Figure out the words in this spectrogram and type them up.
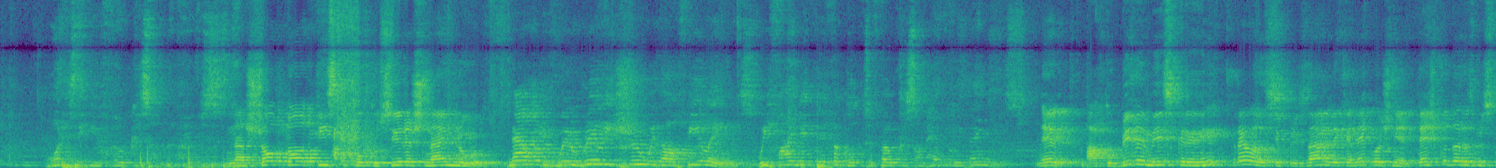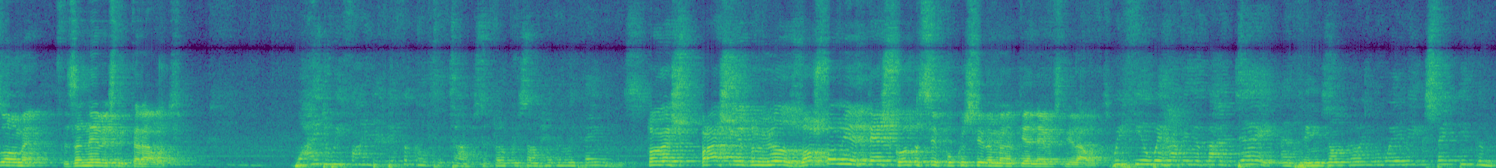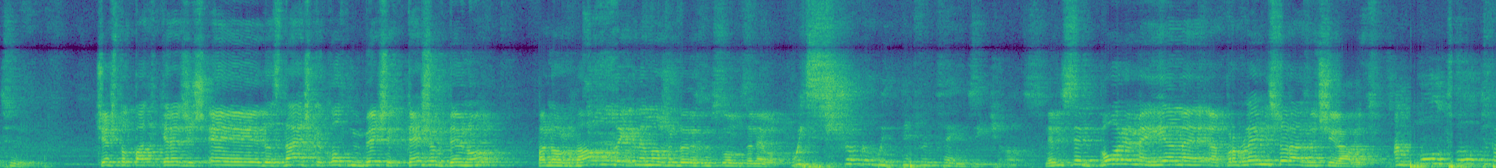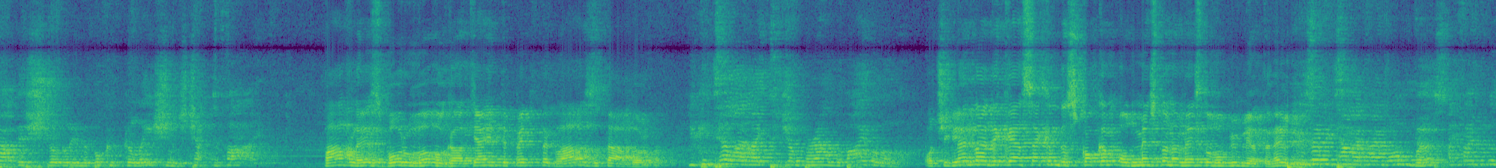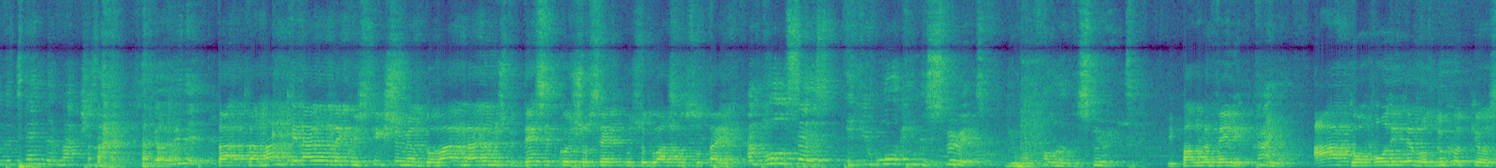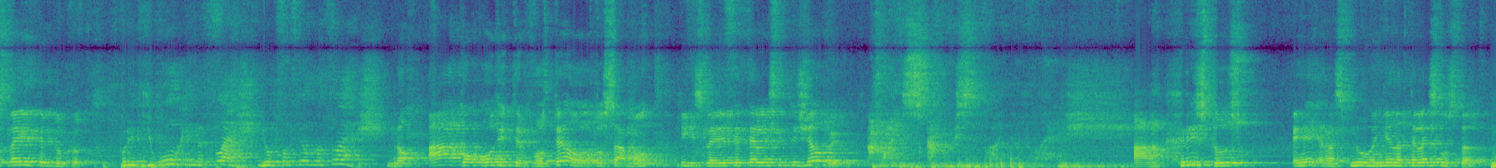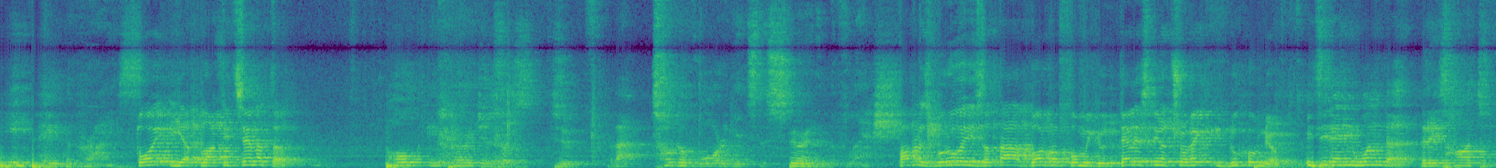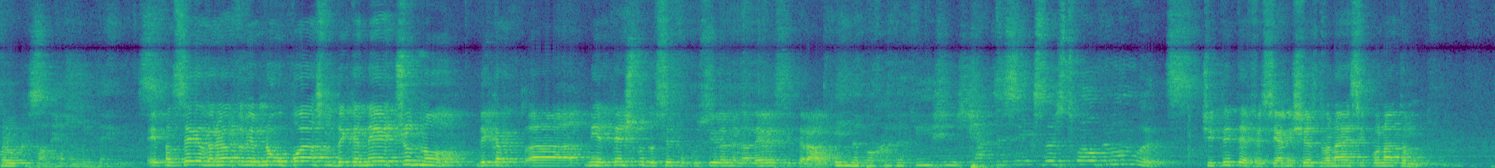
What is it you focus on the most? На што тоа ти се фокусираш најмногу? Now, if we're really true with our feelings, we find it difficult to focus on heavenly things. Не, ако бидеме искрени, треба да си признаеме дека некогаш ни е тешко да размислуваме за небесните работи. Why do we find it difficult at times to focus on heavenly things? Тогаш прашањето ми било зошто ни е тешко да се фокусираме на тие небесни работи? We feel we're having a bad day and things aren't going the way we expected them to. Често пати ќе речеш е да знаеш каков ми беше тежок дено, па нормално дека не можам да размислувам за него. We struggle with different things each of us. Нели се бореме и имаме проблеми со различни работи. And Paul talked about this struggle in the book of Galatians chapter 5. Павле зборува е во Галатјаните петата глава за таа борба. Очигледно е дека јас сакам да скокам од место на место во Библијата, нели? Because Та та манке најдам стих што ми одговара, најдам уште 10 кои што се усогласно со тај. И Павле вели, kind of. Ако одите во духот, ќе оследите духот. But if you walk in the flesh, you'll fulfill the flesh. Но ако одите во телото само, ќе ги следите телесните желби. Christ crucified the flesh. А Христос е распнување на телесноста. He paid the price. Той ја плати цената. Paul encourages us to that tug of war against the spirit and the flesh. Павле зборува и за таа борба помеѓу телесниот човек и духовниот. Is it any wonder that it's hard to focus on heavenly things? Е па сега веројатно ви е многу појасно дека не е чудно дека а, ни е тешко да се фокусираме на небеските работи. In the book of Ephesians chapter 6 verse 12 and onwards. Читайте Ефесяни 6:12 понатаму.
